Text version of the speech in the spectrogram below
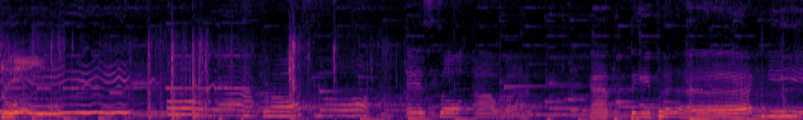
Jual. esok awan nganti bengi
